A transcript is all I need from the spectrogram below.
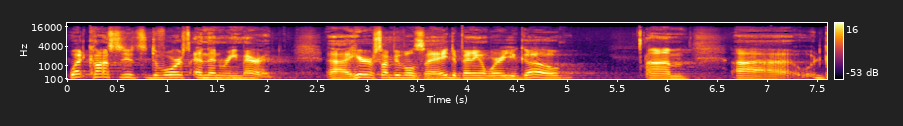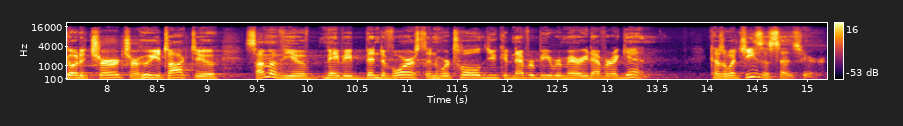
What constitutes divorce and then remarried? Uh, here, some people say, depending on where you go, um, uh, go to church or who you talk to, some of you maybe been divorced and were told you could never be remarried ever again because of what Jesus says here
